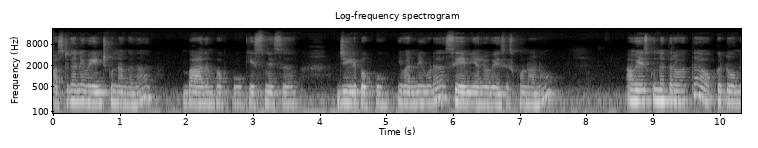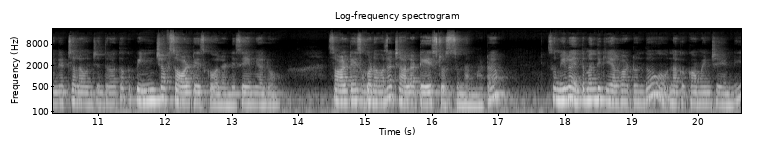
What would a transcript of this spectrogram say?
ఫస్ట్గానే వేయించుకున్నాం కదా బాదం పప్పు కిస్మిస్ జీడిపప్పు ఇవన్నీ కూడా సేమియాలో వేసేసుకున్నాను. అవి వేసుకున్న తర్వాత ఒక టూ మినిట్స్ అలా ఉంచిన తర్వాత ఒక పించ్ ఆఫ్ సాల్ట్ వేసుకోవాలండి సేమియాలో సాల్ట్ వేసుకోవడం వల్ల చాలా టేస్ట్ వస్తుందన్నమాట. సో మీలో ఎంతమందికి అలవాటు ఉందో నాకు కామెంట్ చేయండి.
